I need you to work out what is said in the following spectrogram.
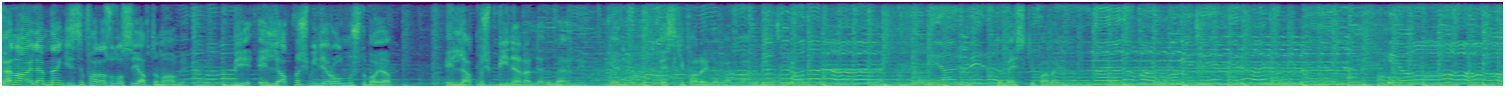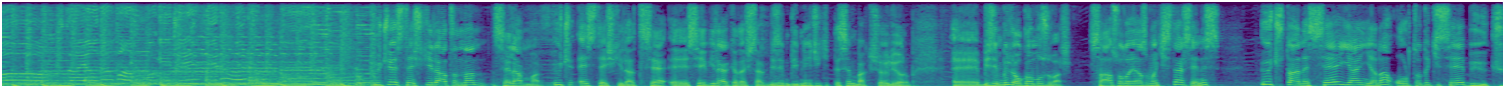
Ben ailemden gizli para zulası yaptım abi. Bir 50-60 milyar olmuştu baya. 50-60 bin herhalde değil mi yani? Yeni eski parayla galiba değil Değil mi eski parayla? Ben 3S teşkilatından selam var. 3S teşkilat Se- e, sevgili arkadaşlar bizim dinleyici kitlesin bak söylüyorum. E, bizim bir logomuz var. Sağa sola yazmak isterseniz 3 tane S yan yana ortadaki S büyük.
